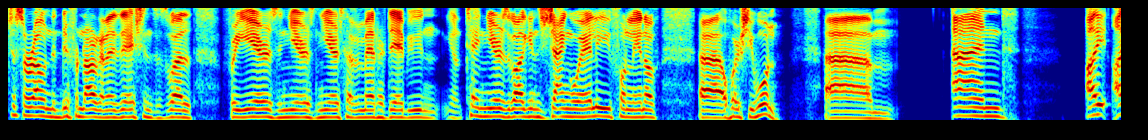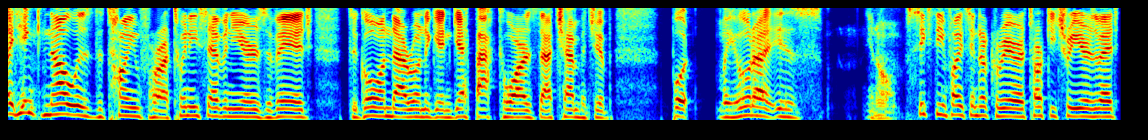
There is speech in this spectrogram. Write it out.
just around in different organizations as well for years and years and years, having made her debut, in, you know, 10 years ago against Zhang Weili, funnily enough, uh, where she won. Um, and I, I think now is the time for her, 27 years of age, to go on that run again, get back towards that championship. But Miura is, you know, 16 fights in her career, 33 years of age.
